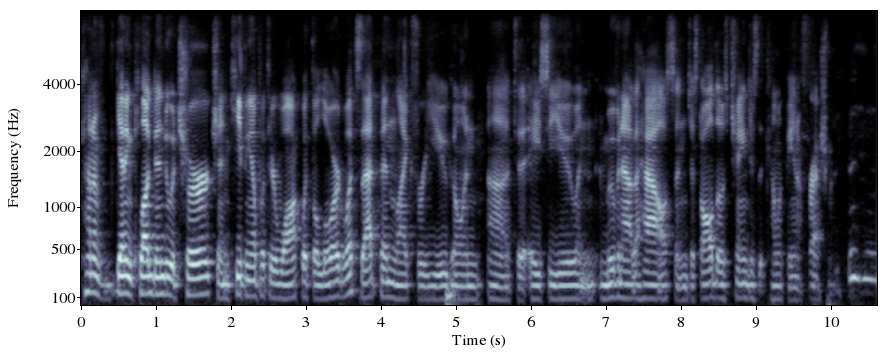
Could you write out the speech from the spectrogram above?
kind of getting plugged into a church and keeping up with your walk with the Lord. What's that been like for you going uh, to ACU and, and moving out of the house and just all those changes that come with being a freshman? hmm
